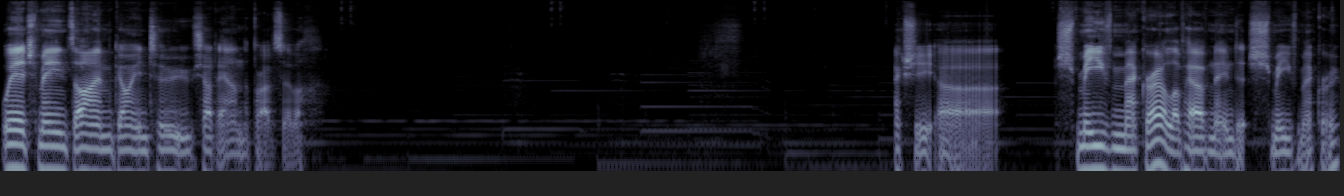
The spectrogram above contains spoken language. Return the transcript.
Which means I'm going to shut down the private server. Actually, uh... Shmeev macro. I love how I've named it Shmeev macro.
